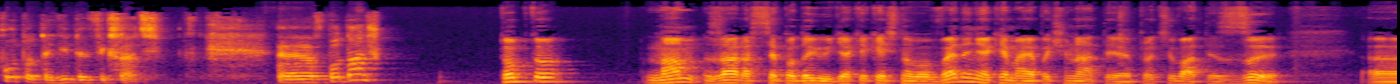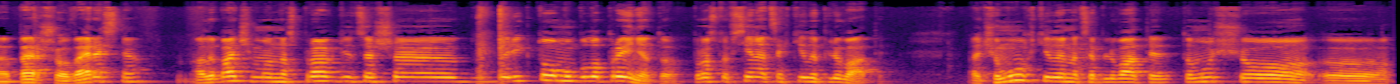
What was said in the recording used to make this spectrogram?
фото та відеофіксації. Е, в подальшому Тобто нам зараз це подають як якесь нововведення, яке має починати працювати з е, 1 вересня. Але бачимо, насправді це ще рік тому було прийнято. Просто всі на це хотіли плювати. А чому хотіли на це плювати? Тому що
